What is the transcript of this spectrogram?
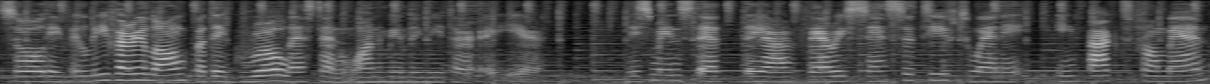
So they live very long, but they grow less than one millimeter a year. This means that they are very sensitive to any impact from man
